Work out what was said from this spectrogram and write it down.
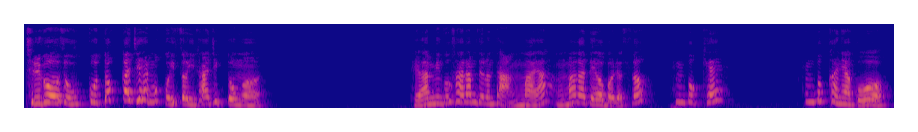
즐거워서 웃고 떡까지 해먹고 있어, 이 사직동은. 대한민국 사람들은 다 악마야? 악마가 되어버렸어? 행복해? 행복하냐고.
